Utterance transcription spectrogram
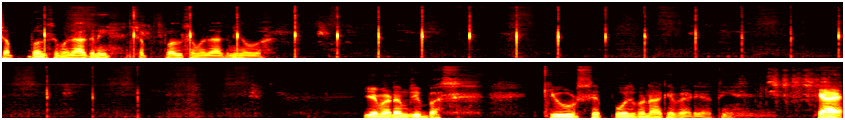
चप्पल से मज़ाक नहीं, चप्पल से मज़ाक नहीं होगा। ये मैडम जी बस क्यूट से पोज बना के बैठ जाती हैं। क्या है?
